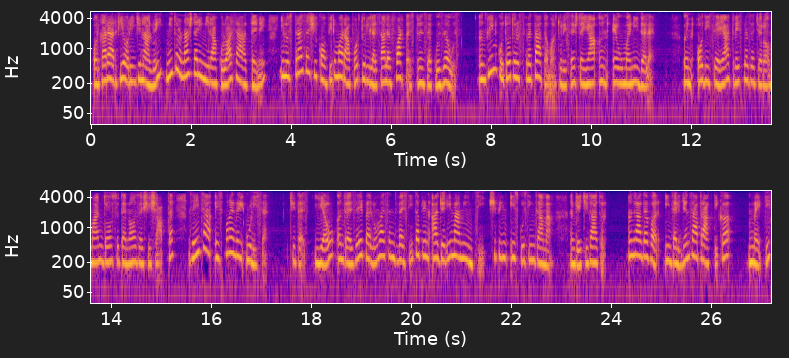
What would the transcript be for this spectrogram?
Oricare ar fi originea lui, mitul nașterii miraculoase a Atenei ilustrează și confirmă raporturile sale foarte strânse cu Zeus. Înclin cu totul spre tată, mărturisește ea în Eumenidele. În Odiseea 13 roman 297, zeița îi spune lui Ulise, citez, Eu, între zei pe lume, sunt vestită prin agerimea minții și prin iscusința mea. Închei citatul. Într-adevăr, inteligența practică, metis,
